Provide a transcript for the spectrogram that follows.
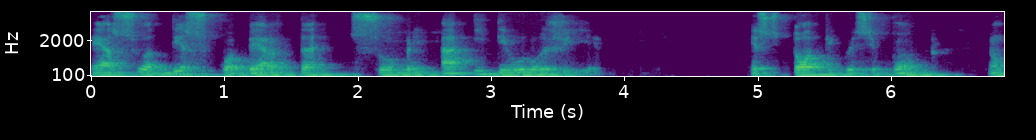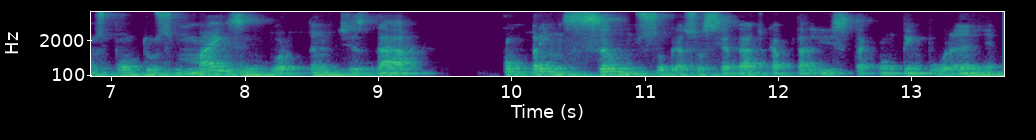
é a sua descoberta sobre a ideologia. Este tópico, este ponto, é um dos pontos mais importantes da compreensão sobre a sociedade capitalista contemporânea,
